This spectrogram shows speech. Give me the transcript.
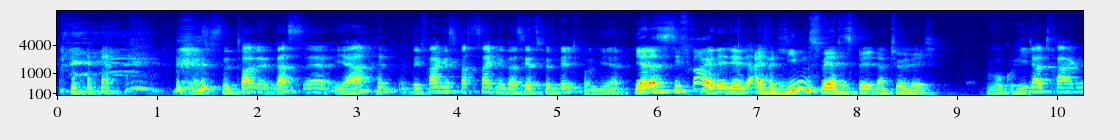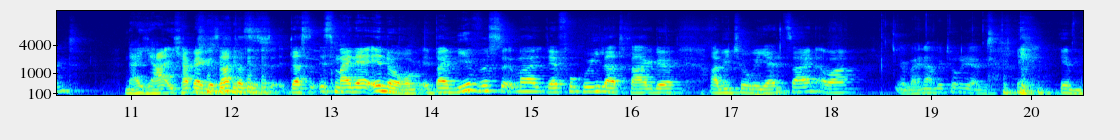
das ist eine tolle, das, äh, ja, die Frage ist, was zeichnet das jetzt für ein Bild von mir? Ja, das ist die Frage. Einfach ein liebenswertes Bild natürlich. Vokuhila tragend. Naja, ich habe ja gesagt, das ist, das ist meine Erinnerung. Bei mir wirst du immer der Fukuhila tragende Abiturient sein, aber. Immerhin Abiturient. Eben.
